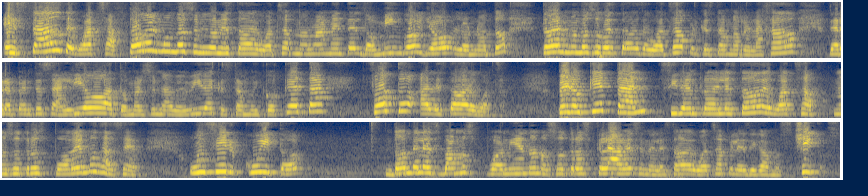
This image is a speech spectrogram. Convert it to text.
Estados de WhatsApp. Todo el mundo ha subido un estado de WhatsApp. Normalmente el domingo yo lo noto. Todo el mundo sube estados de WhatsApp porque está más relajado. De repente salió a tomarse una bebida que está muy coqueta. Foto al estado de WhatsApp. Pero ¿qué tal si dentro del estado de WhatsApp nosotros podemos hacer un circuito donde les vamos poniendo nosotros claves en el estado de WhatsApp y les digamos, chicos,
